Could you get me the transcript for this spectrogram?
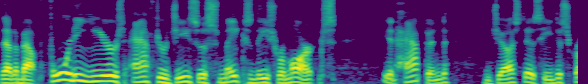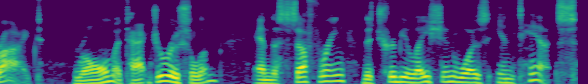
that about 40 years after Jesus makes these remarks, it happened just as he described. Rome attacked Jerusalem, and the suffering, the tribulation was intense.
